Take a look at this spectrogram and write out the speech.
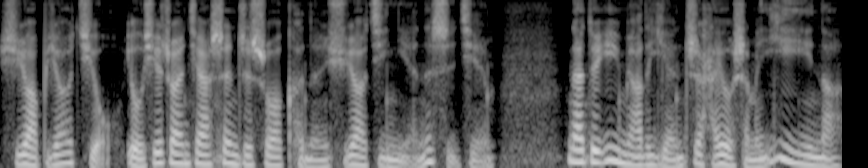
需要比较久，有些专家甚至说可能需要几年的时间，那对疫苗的研制还有什么意义呢？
